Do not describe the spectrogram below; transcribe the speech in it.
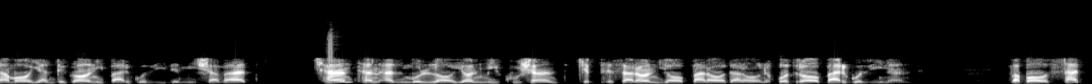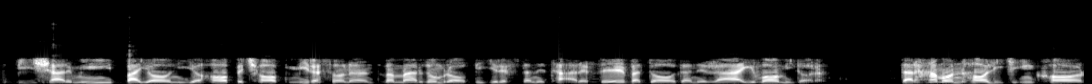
نمایندگانی برگزیده می شود چند تن از ملایان میکوشند که پسران یا برادران خود را برگزینند و با صد بیشرمی بیانیه ها به چاپ میرسانند و مردم را به گرفتن تعرفه و دادن رأی وامی دارند در همان حالی که این کار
